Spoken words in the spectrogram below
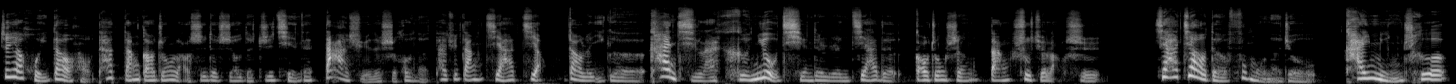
这要回到哈，他当高中老师的时候的之前，在大学的时候呢，他去当家教，到了一个看起来很有钱的人家的高中生当数学老师。家教的父母呢，就开名车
